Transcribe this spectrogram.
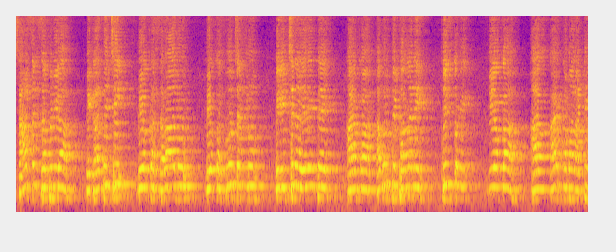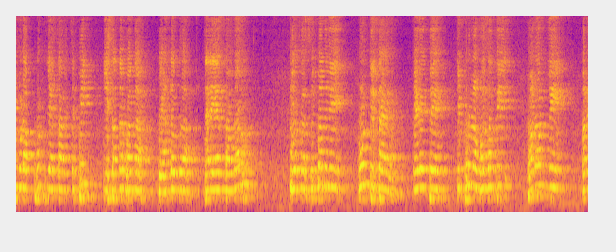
శాసనసభ్యునిగా మీకు అందించి మీ యొక్క సలహాలు మీ యొక్క సూచనలు మీరు ఇచ్చిన ఏదైతే ఆ యొక్క అభివృద్ధి పనులని తీసుకొని మీ యొక్క ఆ కార్యక్రమాలు అన్ని కూడా పూర్తి చేస్తారని చెప్పి ఈ సందర్భంగా మీ అందరూ కూడా తెలియజేస్తా ఉన్నారు. ఈ యొక్క సిబ్బందిని పూర్తి స్థాయిలో ఏదైతే ఇప్పుడున్న వసతి వనాన్ని మన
